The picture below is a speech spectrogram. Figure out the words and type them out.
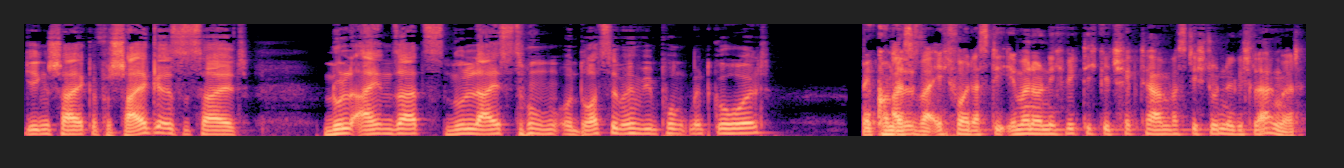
gegen Schalke. Für Schalke ist es halt null Einsatz, null Leistung und trotzdem irgendwie einen Punkt mitgeholt. Mir kommt Alles, das aber echt vor, dass die immer noch nicht wirklich gecheckt haben, was die Stunde geschlagen hat.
